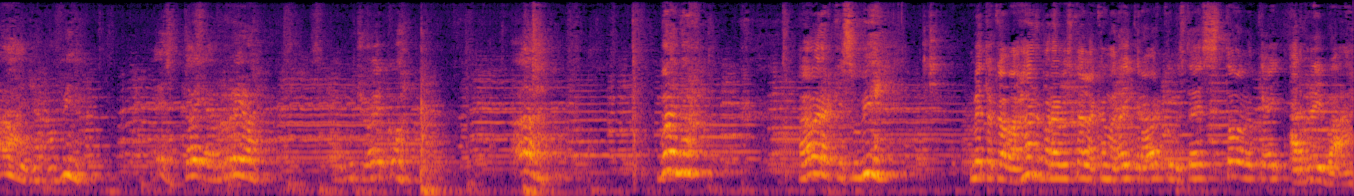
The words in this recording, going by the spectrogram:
Ay, ya por fin. Estoy arriba. Con mucho eco. Ah. Bueno, ahora que subí, me toca bajar para buscar la cámara y grabar con ustedes todo lo que hay arriba.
